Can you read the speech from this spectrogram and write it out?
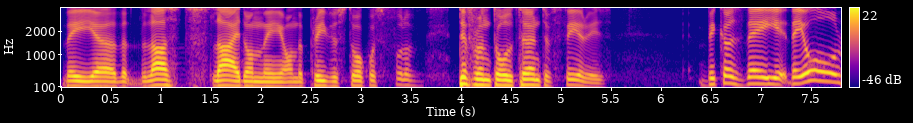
the, uh, the, last slide on the, on the previous talk was full of different alternative theories because they, they all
